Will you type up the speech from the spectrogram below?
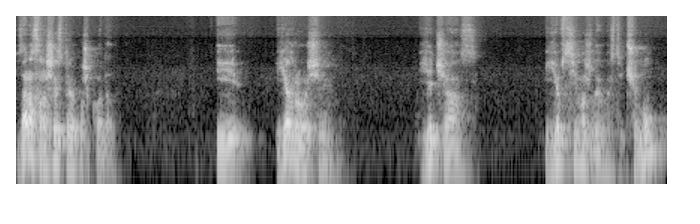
Зараз рашисти його пошкодили. І є гроші, є час, є всі можливості. Чому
